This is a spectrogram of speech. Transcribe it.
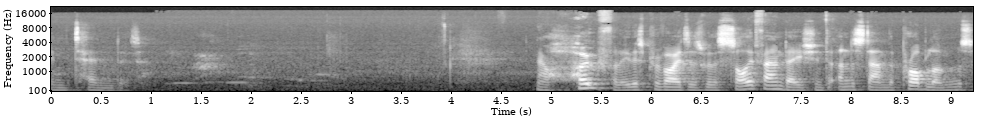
intended. Now, hopefully, this provides us with a solid foundation to understand the problems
